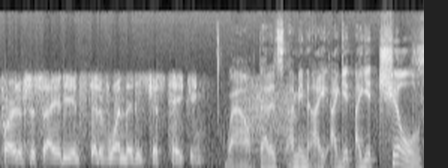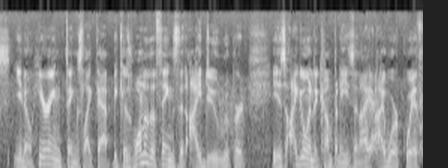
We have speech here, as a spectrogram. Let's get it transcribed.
part of society instead of one that is just taking. Wow, that is. I mean, I, I get I get chills, you know, hearing things like that because one of the things that I do, Rupert, is I go into companies and I, I work with,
